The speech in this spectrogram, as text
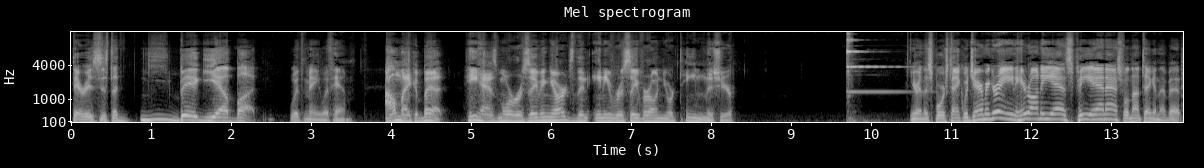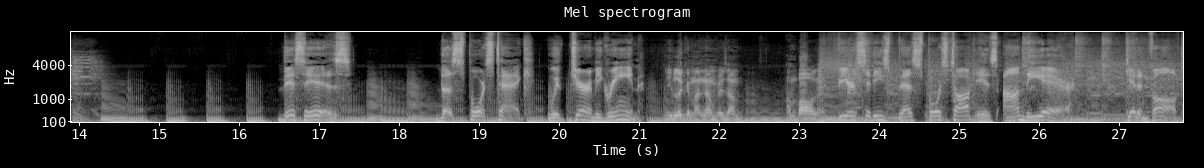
There is just a big yeah but with me with him. I'll make a bet. He has more receiving yards than any receiver on your team this year. You're in the sports tank with Jeremy Greene here on ESPN Asheville. Not taking that bet. This is the Sports Tank with Jeremy Greene. You look at my numbers, I'm I'm balling. Beer City's best sports talk is on the air. Get involved.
